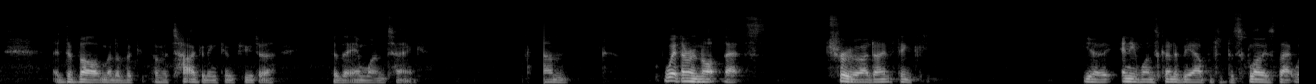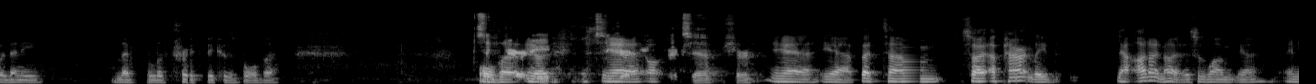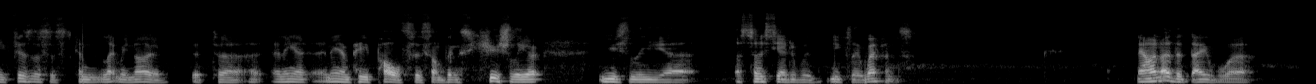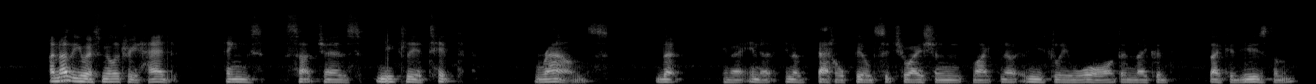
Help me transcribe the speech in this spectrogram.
a development of a, of a targeting computer for the M1 tank. Um, whether or not that's true, I don't think you know anyone's going to be able to disclose that with any level of truth because of all the Security, all the you yeah, aspects, yeah, sure, yeah, yeah. But um, so apparently, now I don't know. This is why I'm, you know, any physicist can let me know. But uh, an, an EMP pulse is something usually uh, usually uh, associated with nuclear weapons. Now I know that they were. I know the U.S. military had things such as nuclear-tipped rounds that you know in a in a battlefield situation like you know a nuclear war, then they could they could use them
